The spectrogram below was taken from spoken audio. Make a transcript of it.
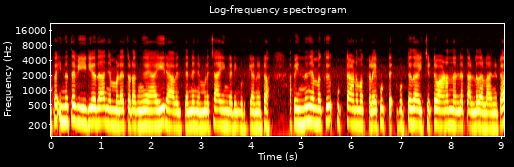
അപ്പോൾ ഇന്നത്തെ വീഡിയോ ഇതാ നമ്മളെ തുടങ്ങുകയായി. രാവിലെ തന്നെ നമ്മൾ ചായയും കടിയും കുടിക്കുകയാണ് കേട്ടോ അപ്പോൾ ഇന്ന് നമുക്ക് പുട്ടാണ് മക്കളെ പുട്ട്. പുട്ട് കഴിച്ചിട്ട് വേണം നല്ല തള്ളു തള്ളാൻ കേട്ടോ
